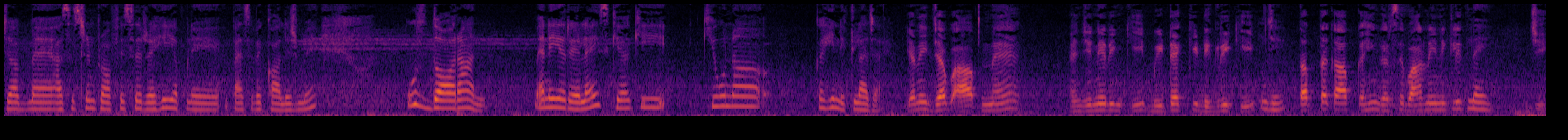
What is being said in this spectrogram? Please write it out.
जब मैं असिस्टेंट प्रोफेसर रही अपने पैसिफिक कॉलेज में उस दौरान मैंने ये रियलाइज़ किया कि क्यों ना कहीं निकला जाए। यानी जब आपने इंजीनियरिंग की बीटेक की डिग्री की जी। तब तक आप कहीं घर से बाहर नहीं निकली थी? नहीं। जी।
